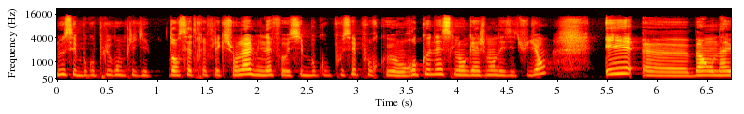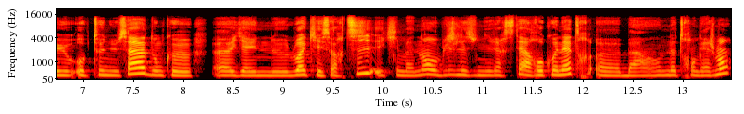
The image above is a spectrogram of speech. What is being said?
Nous, c'est beaucoup plus compliqué. Dans cette réflexion-là, l'UNEF a aussi beaucoup poussé pour qu'on reconnaisse l'engagement des étudiants et euh, ben, on a eu, obtenu ça. Donc, euh, euh, il y a une loi qui est sortie et qui maintenant oblige les universités à reconnaître ben, notre engagement.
